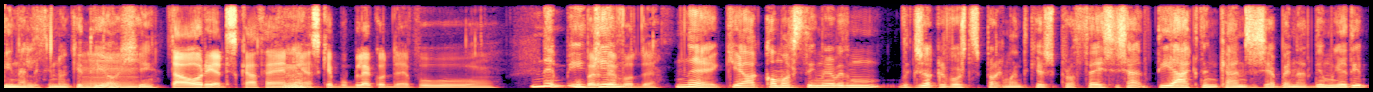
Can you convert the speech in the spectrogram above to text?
τι είναι αληθινό και τι όχι. Τα όρια της κάθε έννοιας ναι. και που μπλέκονται, που, ναι, που μπερδεύονται. Και, ναι, και ακόμα αυτή τη στιγμή, επειδή μου, δεν ξέρω ακριβώς τις πραγματικές σου προθέσεις, τι acting κάνεις εσύ απέναντί μου, γιατί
